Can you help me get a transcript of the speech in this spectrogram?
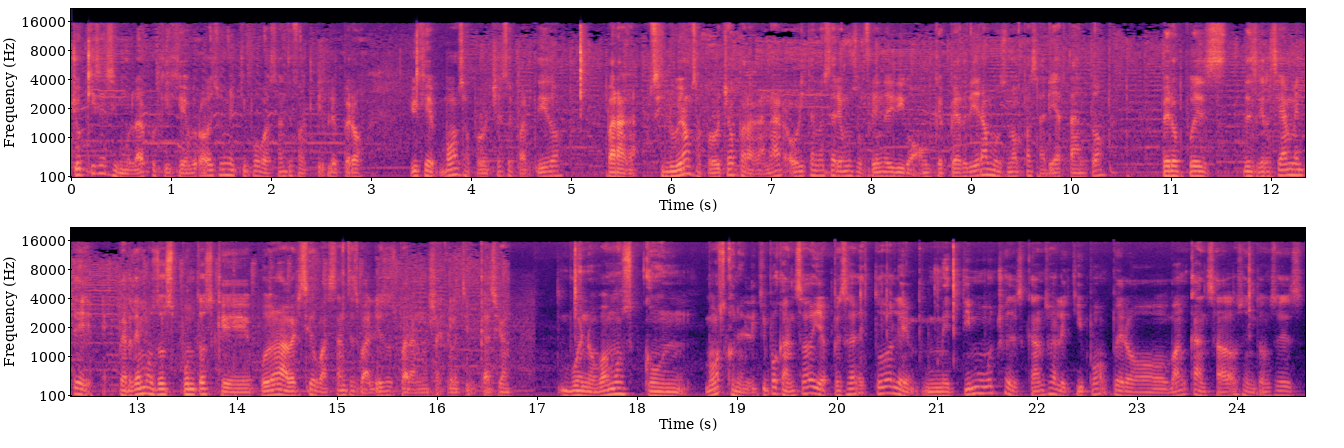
yo quise simular porque dije, bro, es un equipo bastante factible, pero yo dije, vamos a aprovechar este partido para si lo hubiéramos aprovechado para ganar, ahorita no estaríamos sufriendo y digo, aunque perdiéramos no pasaría tanto, pero pues desgraciadamente perdemos dos puntos que pudieron haber sido bastante valiosos para nuestra clasificación. Bueno, vamos con vamos con el equipo cansado y a pesar de todo le metí mucho descanso al equipo, pero van cansados, entonces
